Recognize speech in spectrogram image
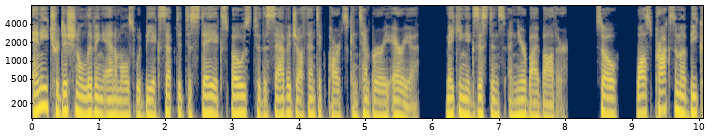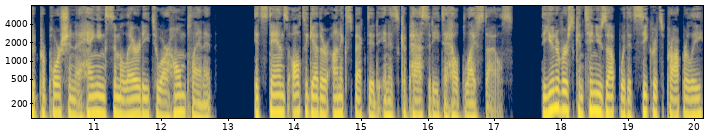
any traditional living animals would be accepted to stay exposed to the savage authentic parts contemporary area, making existence a nearby bother. So, Whilst Proxima b could proportion a hanging similarity to our home planet, it stands altogether unexpected in its capacity to help lifestyles. The universe continues up with its secrets properly,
